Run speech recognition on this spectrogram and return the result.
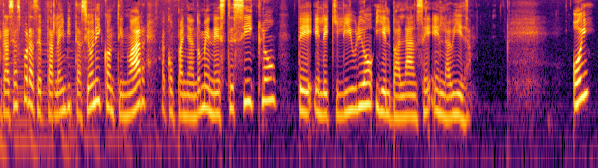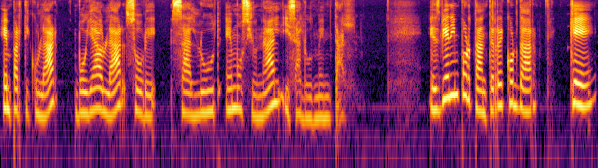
gracias por aceptar la invitación y continuar acompañándome en este ciclo de el equilibrio y el balance en la vida. Hoy en particular voy a hablar sobre salud emocional y salud mental. Es bien importante recordar que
